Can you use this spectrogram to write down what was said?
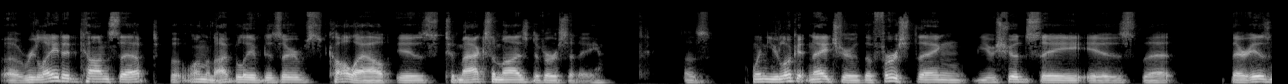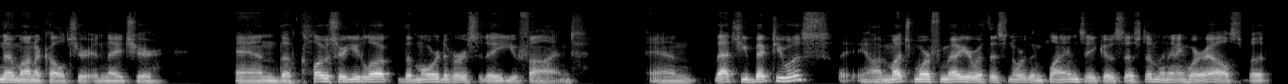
A related concept, but one that I believe deserves call out, is to maximize diversity. As when you look at nature, the first thing you should see is that there is no monoculture in nature. And the closer you look, the more diversity you find. And that's ubiquitous. You know, I'm much more familiar with this Northern Plains ecosystem than anywhere else, but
